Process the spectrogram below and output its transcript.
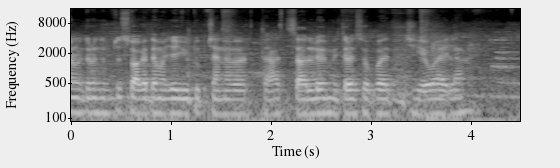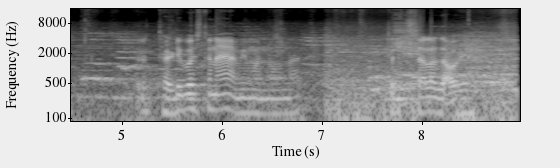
तर मित्रांनो तुमचं स्वागत आहे माझ्या यूट्यूब चॅनलवर तर आज चाललो आहे मित्रांसोबत जेवायला. तर थर्टी बस तर नाही आम्ही म्हणणार तर चला जाऊया.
